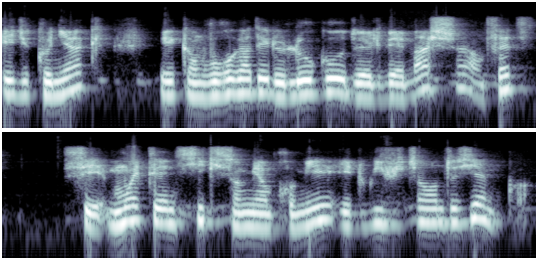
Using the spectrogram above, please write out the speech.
et du cognac. Et quand vous regardez le logo de LVMH, en fait, c'est Moët NC qui sont mis en premier et Louis Vuitton en deuxième. Quoi.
